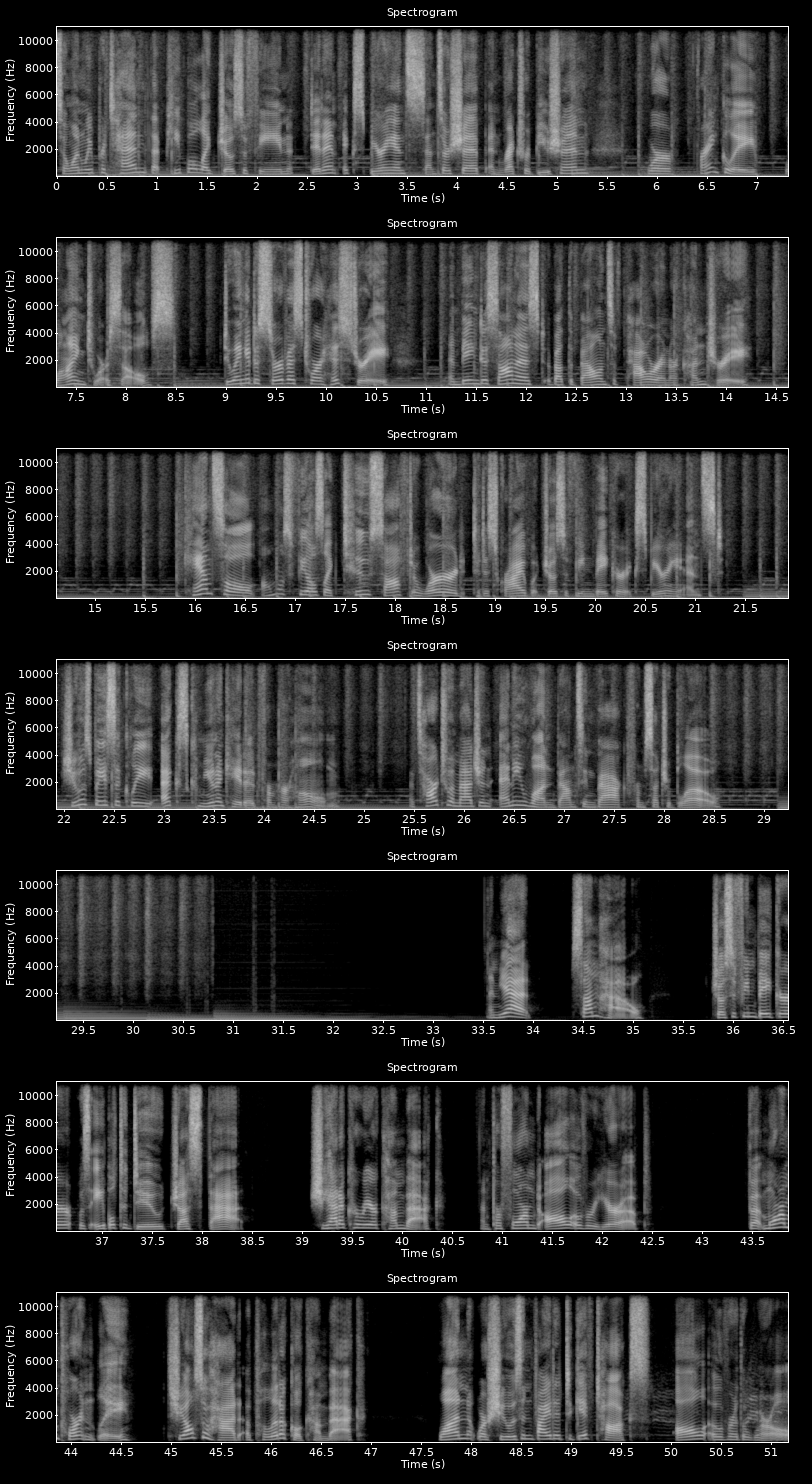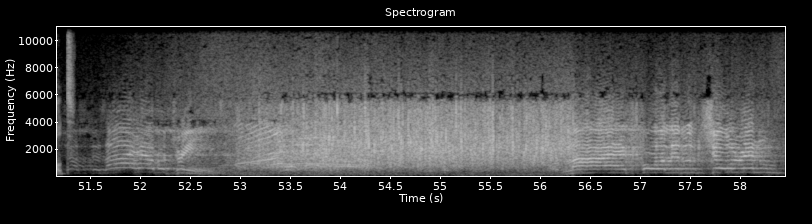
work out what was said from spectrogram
So when we pretend that people like Josephine didn't experience censorship and retribution, we're frankly lying to ourselves doing a disservice to our history, and being dishonest about the balance of power in our country. Cancel almost feels like too soft a word to describe what Josephine Baker experienced. She was basically excommunicated from her home. It's hard to imagine anyone bouncing back from such a blow. And yet, somehow, Josephine Baker was able to do just that. She had a career comeback and performed all over Europe. But more importantly, she also had a political comeback, one where she was invited to give talks all over the world. I have a dream. My four little children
